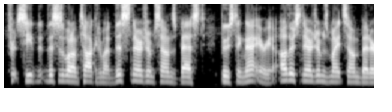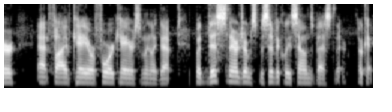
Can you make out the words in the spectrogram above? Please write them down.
for, see, this is what I'm talking about. This snare drum sounds best boosting that area. Other snare drums might sound better at 5K or 4K or something like that. But this snare drum specifically sounds best there. Okay.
